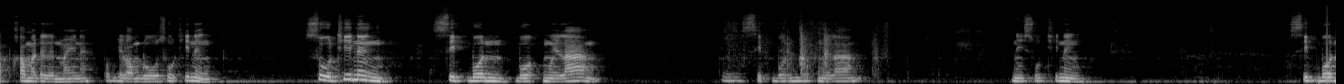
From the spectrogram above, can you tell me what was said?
กลับเข้ามาเดินไหมนะ ผมจะลองดูสูตรที่หนึ่งสูตรที่หนึ่งสิบบนบวกหน่วยล่างสิบบนบวกหน่วยล่างนี่สูตรที่หนึ่งสิบบน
